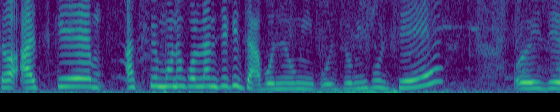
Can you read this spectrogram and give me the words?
তো আজকে আজকে মনে করলাম যে কি যাব জঙ্গিপুর। জঙ্গিপুর যেয়ে ওই যে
